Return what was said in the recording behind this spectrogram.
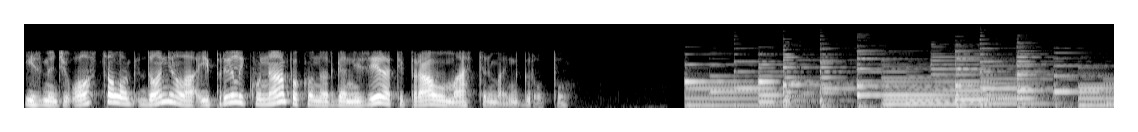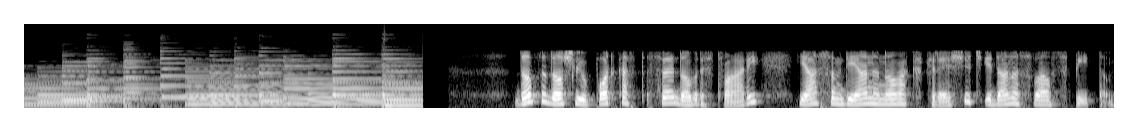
između ostalog donijela i priliku napokon organizirati pravu mastermind grupu. Dobrodošli u podcast Sve dobre stvari. Ja sam Dijana Novak-Krešić i danas vas pitam.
